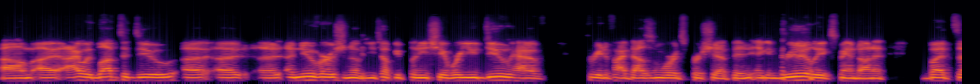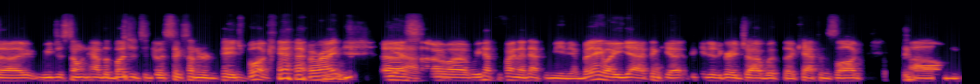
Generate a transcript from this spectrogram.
Um, I, I, would love to do a, a, a, new version of Utopia Planitia where you do have three to five thousand words per ship and, and really expand on it but uh, we just don't have the budget to do a 600 page book, right? Mm-hmm. Uh, yeah. Uh, so uh, we have to find that happy medium. But anyway, yeah, I think, uh, I think you did a great job with the captain's log. Um,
